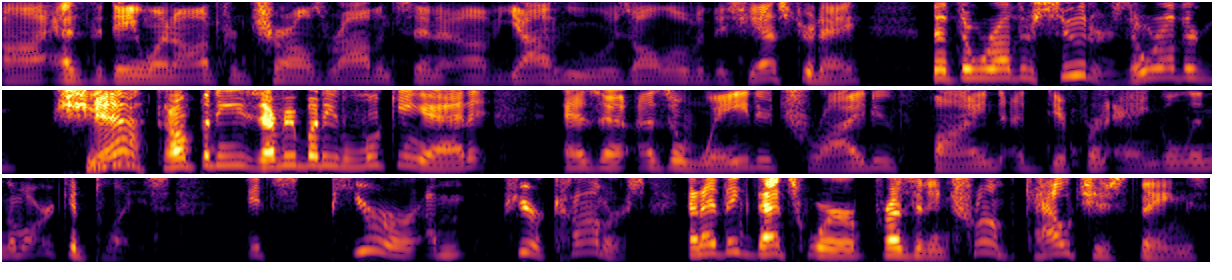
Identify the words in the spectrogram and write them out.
uh, as the day went on from Charles Robinson of Yahoo, who was all over this yesterday, that there were other suitors. There were other shoe Yeah. companies, everybody looking at it as a as a way to try to find a different angle in the marketplace. It's pure um, pure commerce. And I think that's where President Trump couches things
